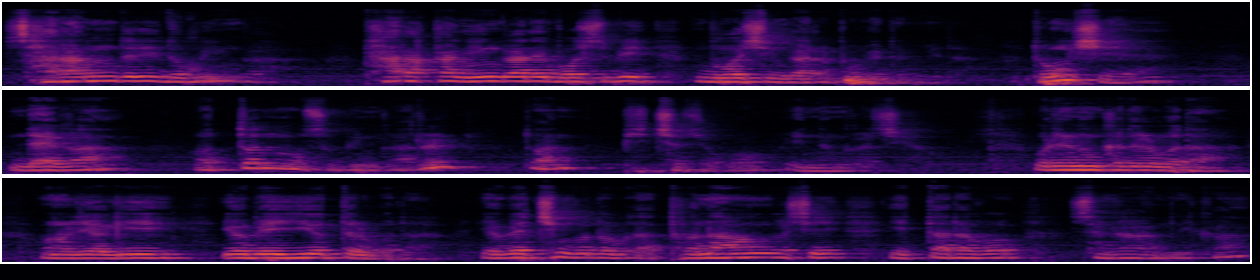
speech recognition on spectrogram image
사람들이 누구인가, 타락한 인간의 모습이 무엇인가를 보게 됩니다. 동시에 내가 어떤 모습인가를 또한 비춰주고 있는 거죠. 우리는 그들보다 오늘 여기 욥의 이웃들보다 욥의 친구들보다 더 나은 것이 있다라고 생각합니까?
